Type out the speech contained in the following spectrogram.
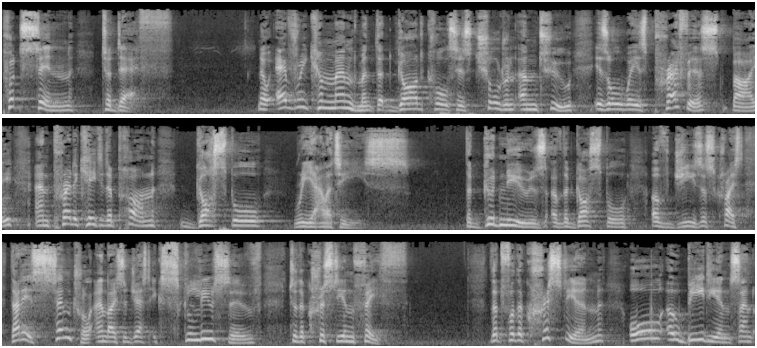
put sin to death. No, every commandment that God calls his children unto is always prefaced by and predicated upon gospel realities the good news of the gospel of Jesus Christ. That is central and I suggest exclusive to the Christian faith. That for the Christian, all obedience and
